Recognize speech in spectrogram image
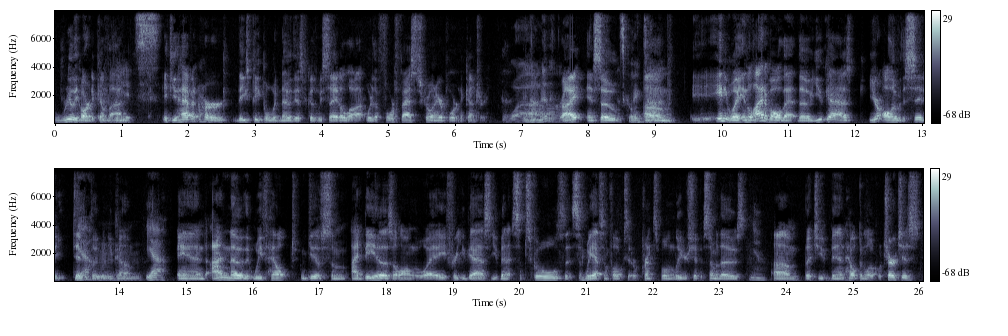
really hard to come by. It's If you haven't heard, these people would know this because we say it a lot. We're the fourth fastest growing airport in the country, Wow. right? And so, that's cool. Um, anyway, in light of all that, though, you guys, you're all over the city typically when you come. Mhm. Yeah. And I know that we've helped give some ideas along the way for you guys. You've been at some schools. That we have some folks that are principal and leadership at some of those. Yeah. Um, but you've been helping local churches.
